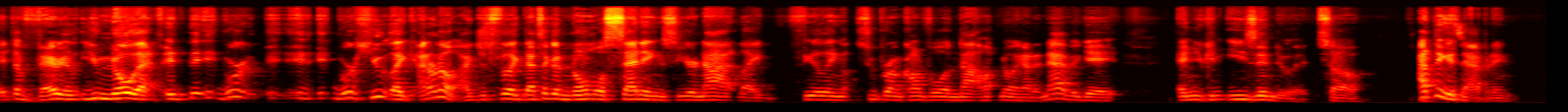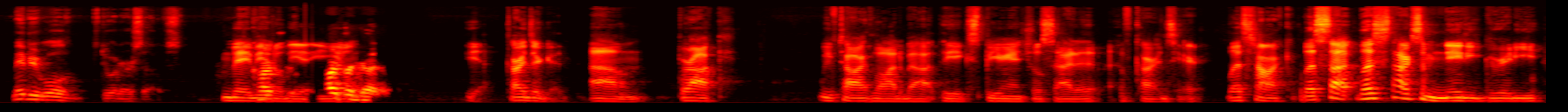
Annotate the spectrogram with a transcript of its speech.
at the very you know that it, it, we're it, we're huge. Like I don't know. I just feel like that's like a normal setting, so you're not like feeling super uncomfortable and not knowing how to navigate, and you can ease into it. So I think it's happening. Maybe we'll do it ourselves. Maybe Cards- it'll be a Cards are good. Yeah, cards are good. Um, Brock, we've talked a lot about the experiential side of, of cards here. Let's talk. Let's talk. Let's talk some nitty gritty.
